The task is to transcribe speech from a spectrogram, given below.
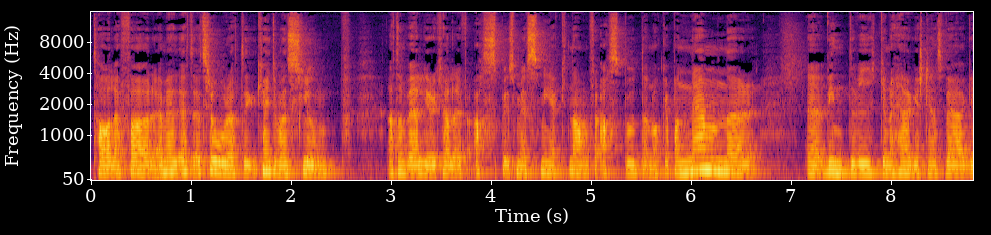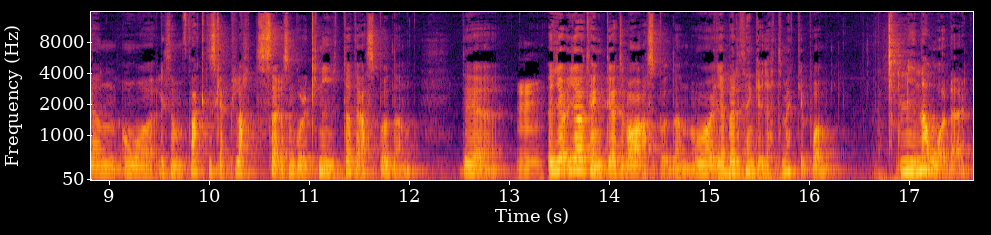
talar för, jag, jag, jag tror att det kan inte vara en slump att de väljer att kalla det för Asby som är smeknamn för Aspudden och att man nämner eh, Vinterviken och Hägerstensvägen och liksom faktiska platser som går att knyta till Aspudden. Det, mm. jag, jag, tänkte att det var Aspudden och jag började tänka jättemycket på mina år där.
